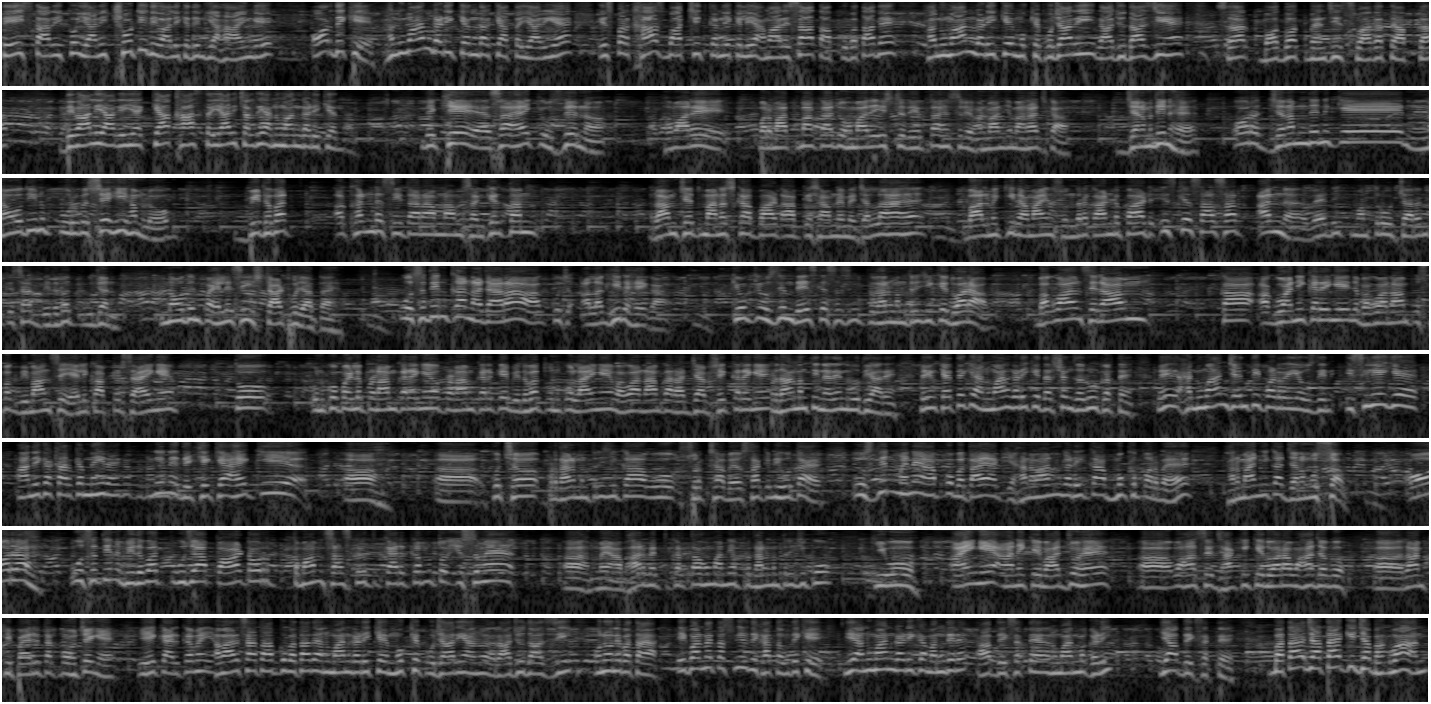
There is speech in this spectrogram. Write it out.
23 तारीख को, यानी छोटी दिवाली के दिन यहाँ आएँगे। और देखिए, हनुमानगढ़ी के अंदर क्या तैयारी है, इस पर खास बातचीत करने के लिए हमारे साथ आपको बता दें, हनुमानगढ़ी के मुख्य पुजारी राजू दास जी हैं। सर बहुत बहुत बहन जी, स्वागत है आपका। दिवाली आ गई है, क्या खास तैयारी चल रही है हनुमानगढ़ी के अंदर? देखिए, ऐसा है कि उस दिन हमारे परमात्मा का, जो हमारे इष्ट देवता है, श्री हनुमान जी महाराज का जन्मदिन है और जन्मदिन के नौ दिन पूर्व से ही हम लोग विधवत अखंड सीताराम नाम संकीर्तन, रामचरित मानस का पाठ आपके सामने में चल रहा है। वाल्मीकि रामायण सुंदरकांड पाठ, इसके साथ साथ अन्य वैदिक मंत्रोच्चारण के साथ विधवत पूजन नौ दिन पहले से स्टार्ट हो जाता है। उस दिन का नज़ारा कुछ अलग ही रहेगा, क्योंकि उस दिन देश के सचिव प्रधानमंत्री जी के द्वारा भगवान श्री राम का अगवानी करेंगे जब भगवान राम पुष्पक विमान से हेलीकॉप्टर से आएँगे तो उनको पहले प्रणाम करेंगे और प्रणाम करके विधवत उनको लाएँगे भगवान राम का राज्याभिषेक करेंगे। प्रधानमंत्री नरेंद्र मोदी आ रहे हैं लेकिन कहते हैं कि हनुमानगढ़ी के दर्शन ज़रूर करते हैं लेकिन हनुमान जयंती पड़ रही है उस दिन इसलिए ये आने का कार्यक्रम नहीं रहेगा नहीं नहीं देखिए क्या है कि आ, कुछ प्रधानमंत्री जी का वो सुरक्षा व्यवस्था के भी होता है। उस दिन मैंने आपको बताया कि हनुमानगढ़ी का मुख्य पर्व है हनुमान जी का जन्मोत्सव। और उस दिन विधवत पूजा पाठ और तमाम सांस्कृतिक कार्यक्रम तो इसमें मैं आभार व्यक्त करता हूँ माननीय प्रधानमंत्री जी को कि वो आएँगे, आने के बाद जो है वहाँ से झांकी के द्वारा वहाँ जब राम की पैरे तक पहुँचेंगे, यही कार्यक्रम है। हमारे साथ आपको बता दें, हनुमानगढ़ी के मुख्य पुजारी राजू दास जी, उन्होंने बताया। एक बार मैं तस्वीर दिखाता हूँ। देखिए, ये हनुमानगढ़ी का मंदिर है। आप देख सकते हैं हनुमान गढ़ी ये आप देख सकते हैं। बताया जाता है कि जब भगवान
